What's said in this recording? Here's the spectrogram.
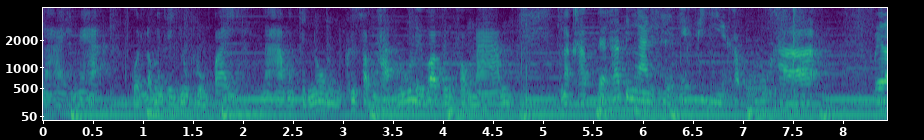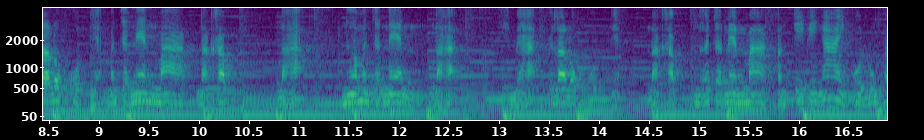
นะฮะเห็นไหมฮะกดแล้วมันจะยุบลงไปนะฮะมันจะนุ่มคือสัมผัสรู้เลยว่าเป็นฟองน้ำนะครับแต่ถ้าเป็นงานเกล็ด XPE ครับลูกค้า เวลาเรากดเนี่ยมันจะแน่นมากนะครับนะฮะเนื้อมันจะแน่นนะฮะเห็นไหมฮะเวลาเรากดเนี่ยนะครับเนื้อจะแน่นมากสังเกตง่ายๆกดลงไป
